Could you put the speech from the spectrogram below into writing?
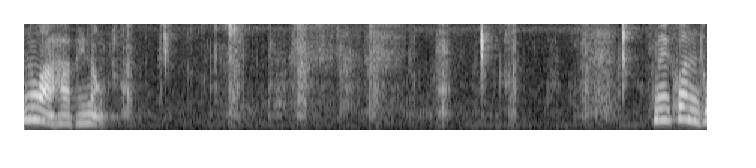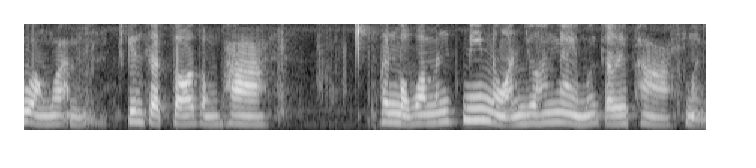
นัวค่ะพี่น้องไม่คนทวงว่ากินสตอตรงพาเพิ่นบอกว่ามันมีหนอนอยู่ข้างในมันก็เลยพาเหมือน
